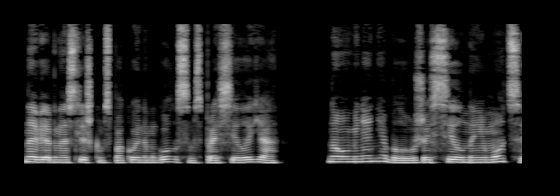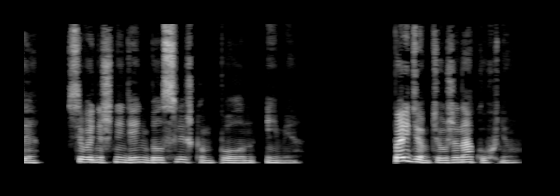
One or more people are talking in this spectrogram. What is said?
Наверное, слишком спокойным голосом спросила я, но у меня не было уже сил на эмоции, сегодняшний день был слишком полон ими. Пойдемте уже на кухню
